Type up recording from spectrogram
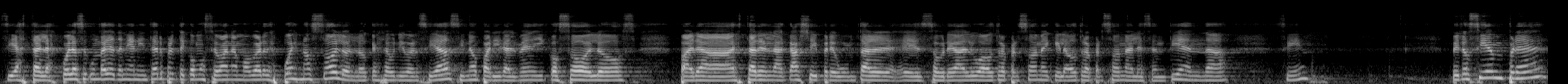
si hasta la escuela secundaria tenían intérprete, cómo se van a mover después, no solo en lo que es la universidad, sino para ir al médico solos, para estar en la calle y preguntar eh, sobre algo a otra persona y que la otra persona les entienda. ¿sí? Pero siempre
